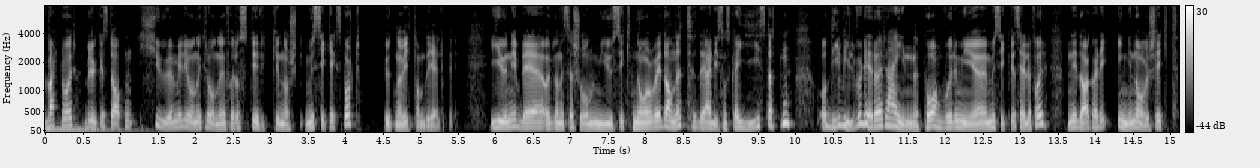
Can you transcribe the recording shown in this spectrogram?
Hvert år bruker staten 20 millioner kroner for å styrke norsk musikkeksport uten å vite om det hjelper. I juni ble organisasjonen Music Norway dannet. Det er de som skal gi støtten. Og de vil vurdere å regne på hvor mye musikk vi selger for, men i dag har de ingen oversikt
